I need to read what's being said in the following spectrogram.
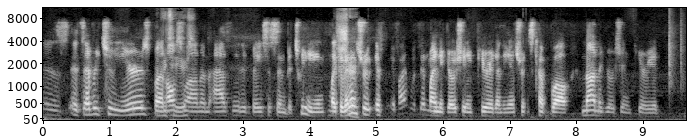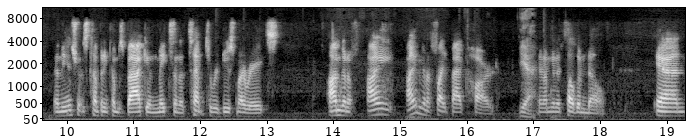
Is it's every two years, but two also years. on an as-needed basis in between. Like if an if, if I'm within my negotiating period and the insurance company, well, non-negotiating period, and the insurance company comes back and makes an attempt to reduce my rates, I'm gonna I I'm gonna fight back hard. yeah and I'm going to tell them no. And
